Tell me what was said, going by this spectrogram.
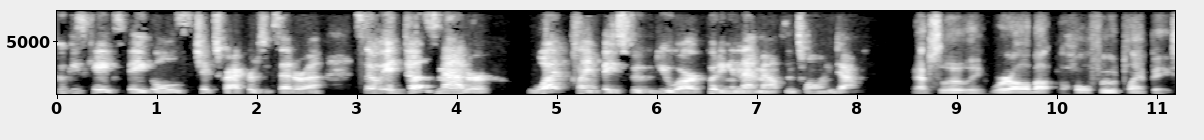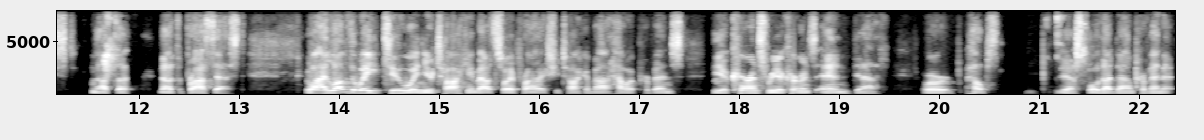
cookies cakes bagels chips crackers etc so it does matter what plant-based food you are putting in that mouth and swallowing down. Absolutely. We're all about the whole food plant-based not the not the processed. Well i love the way too when you're talking about soy products you talk about how it prevents the occurrence, reoccurrence, and death, or helps yeah slow that down, prevent it.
